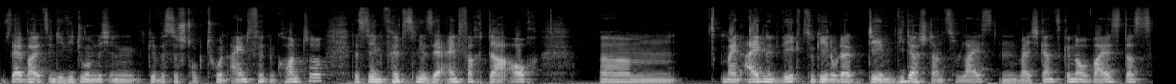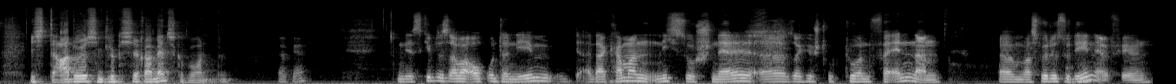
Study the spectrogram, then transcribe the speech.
selber als Individuum nicht in gewisse Strukturen einfinden konnte. Deswegen fällt es mir sehr einfach, da auch ähm, meinen eigenen Weg zu gehen oder dem Widerstand zu leisten, weil ich ganz genau weiß, dass ich dadurch ein glücklicherer Mensch geworden bin. Okay. Und jetzt gibt es aber auch Unternehmen, da kann man nicht so schnell äh, solche Strukturen verändern. Ähm, was würdest du mhm. denen empfehlen?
